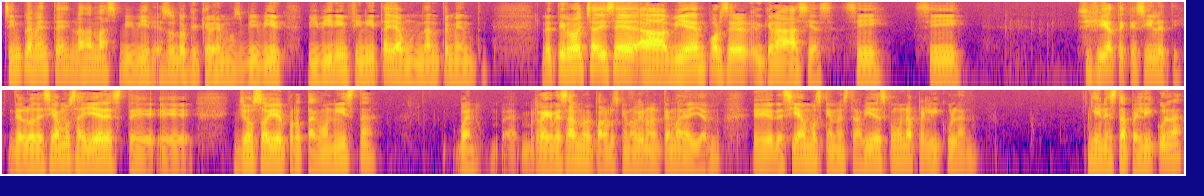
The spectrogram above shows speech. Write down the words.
Simplemente, ¿eh? nada más, vivir. Eso es lo que queremos, vivir, vivir infinita y abundantemente. Leti Rocha dice, ah, bien por ser, gracias. Sí, sí. Sí, fíjate que sí, Leti. De lo decíamos ayer, este, eh, yo soy el protagonista. Bueno, eh, regresándome para los que no vieron el tema de ayer, ¿no? Decíamos que nuestra vida es como una película, ¿no? Y en esta película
